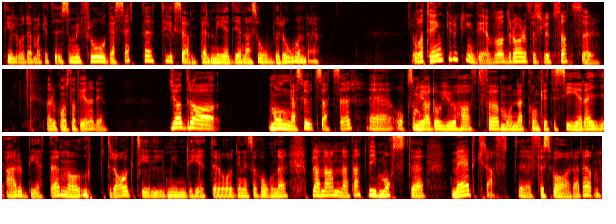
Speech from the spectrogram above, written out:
till vår demokrati, som ifrågasätter till exempel mediernas oberoende. Och vad tänker du kring det? Vad drar du för slutsatser när du konstaterar det? Jag drar många slutsatser eh, och som jag då ju har haft förmånen att konkretisera i arbeten och uppdrag till myndigheter och organisationer. Bland annat att vi måste med kraft eh, försvara den,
